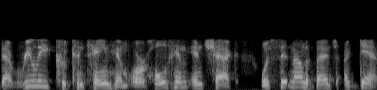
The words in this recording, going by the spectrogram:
that really could contain him or hold him in check was sitting on the bench again.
